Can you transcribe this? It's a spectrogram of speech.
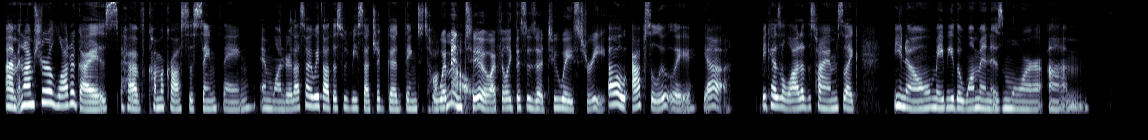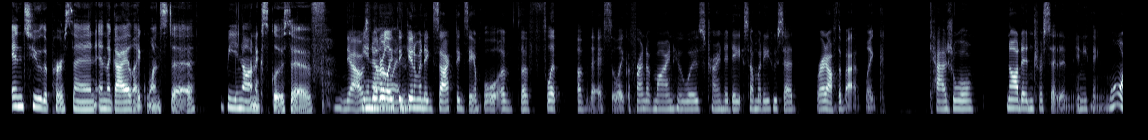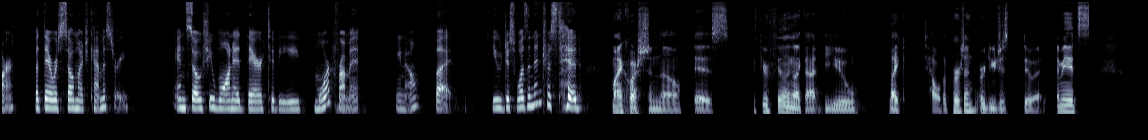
Um, and I'm sure a lot of guys have come across the same thing and wonder. That's why we thought this would be such a good thing to talk Women about. too. I feel like this is a two-way street. Oh, absolutely. Yeah. Because a lot of the times, like, you know, maybe the woman is more um into the person and the guy like wants to be non-exclusive. Yeah, I was you know, literally and- thinking of an exact example of the flip of this. So, like a friend of mine who was trying to date somebody who said right off the bat, like casual, not interested in anything more, but there was so much chemistry. And so she wanted there to be more from it, you know, but you just wasn't interested. My question though is if you're feeling like that, do you like tell the person or do you just do it? I mean, it's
